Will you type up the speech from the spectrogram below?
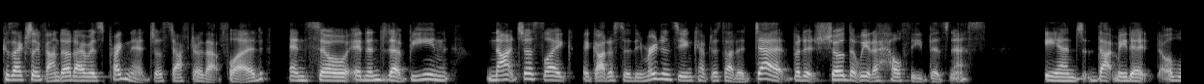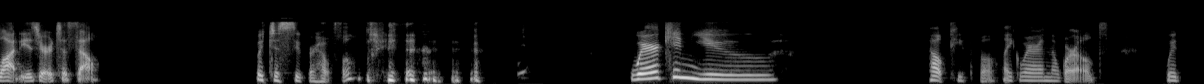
because I actually found out I was pregnant just after that flood. And so it ended up being not just like it got us through the emergency and kept us out of debt, but it showed that we had a healthy business and that made it a lot easier to sell. Which is super helpful. where can you help people? Like where in the world would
